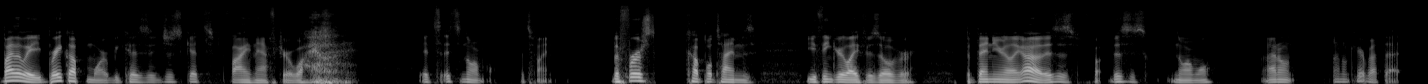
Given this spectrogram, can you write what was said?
By the way, break up more because it just gets fine after a while. it's it's normal. It's fine. The first couple times you think your life is over, but then you're like, oh, this is fu- this is normal. I don't I don't care about that.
